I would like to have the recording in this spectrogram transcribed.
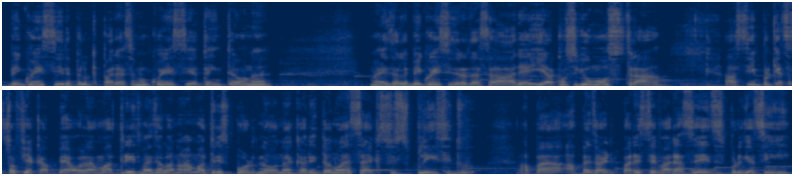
bem conhecida pelo que parece. Eu não conhecia até então, né? Mas ela é bem conhecida dessa área e ela conseguiu mostrar assim, porque essa Sofia Capel ela é uma atriz, mas ela não é uma atriz pornô, né, cara? Então não é sexo explícito. Apesar de parecer várias vezes, porque assim,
